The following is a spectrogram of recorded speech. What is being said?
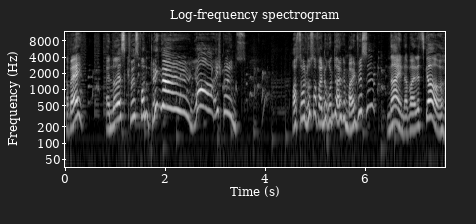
Aber hey, ein neues Quiz von Tingle! Ja, ich bin's! Hast du Lust auf eine Runde Allgemeinwissen? Nein, aber let's go!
